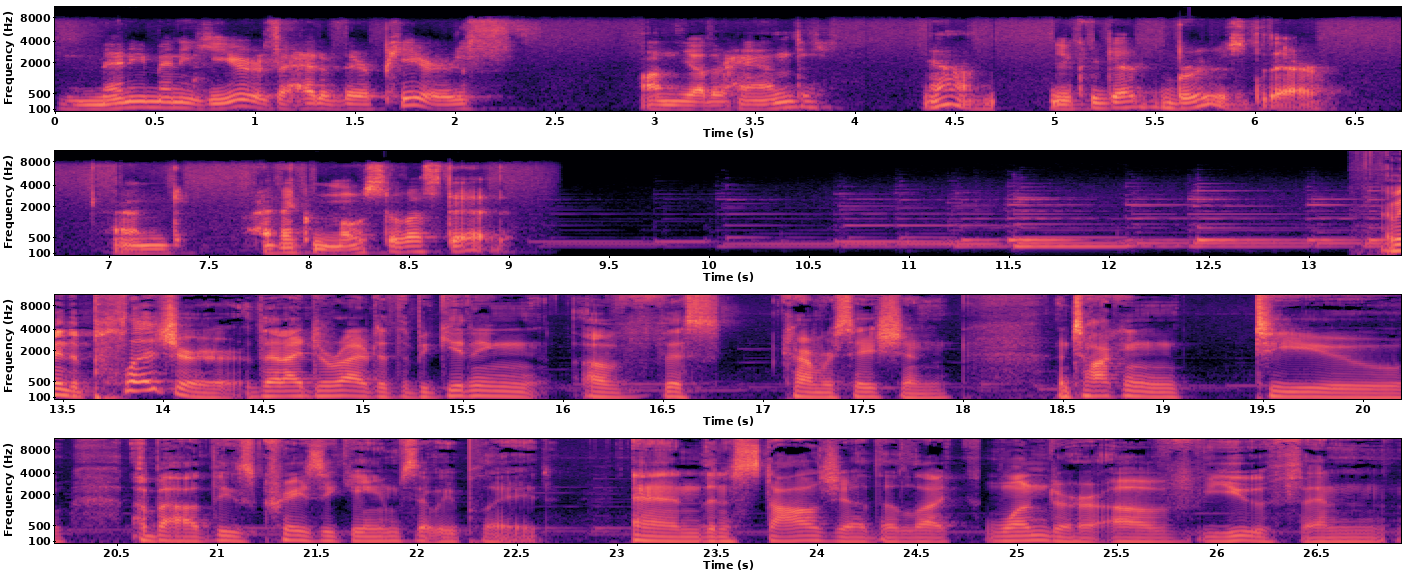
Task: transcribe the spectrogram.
many many years ahead of their peers. On the other hand yeah you could get bruised there. And i think most of us did. I mean, the pleasure that I derived at the beginning of this conversation and talking to you about these crazy games that we played and the nostalgia, the like wonder of youth and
